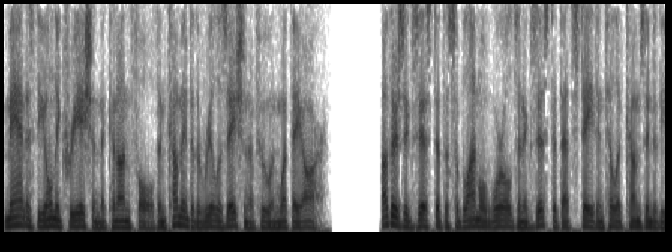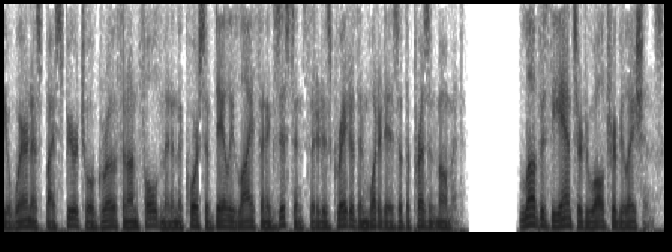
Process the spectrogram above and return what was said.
Man is the only creation that can unfold and come into the realization of who and what they are. Others exist at the sublimal worlds and exist at that state until it comes into the awareness by spiritual growth and unfoldment in the course of daily life and existence that it is greater than what it is at the present moment. Love is the answer to all tribulations.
